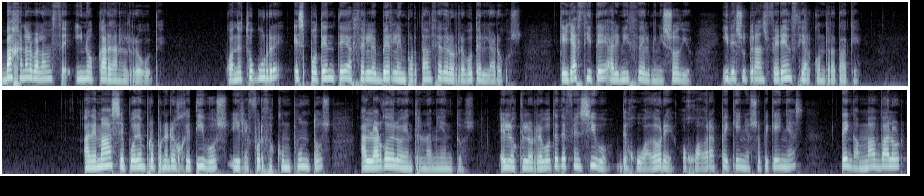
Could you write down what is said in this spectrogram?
bajan al balance y no cargan el rebote. Cuando esto ocurre, es potente hacerles ver la importancia de los rebotes largos, que ya cité al inicio del minisodio, y de su transferencia al contraataque. Además, se pueden proponer objetivos y refuerzos con puntos a lo largo de los entrenamientos, en los que los rebotes defensivos de jugadores o jugadoras pequeños o pequeñas tengan más valor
